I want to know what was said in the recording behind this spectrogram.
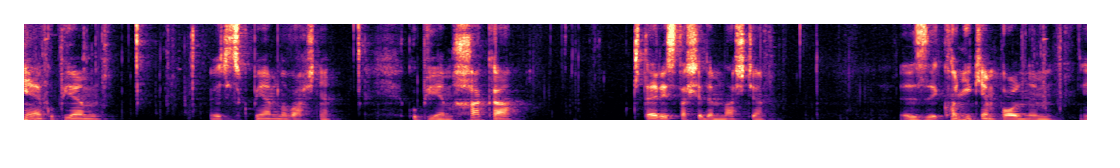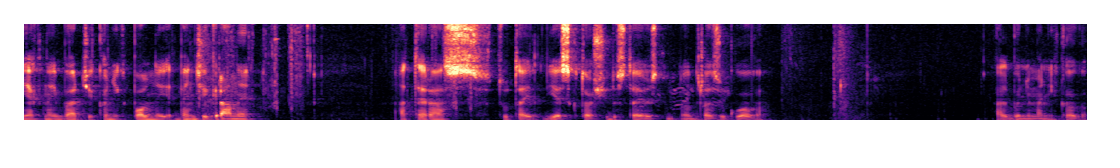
Nie, kupiłem. Wiecie co kupiłem? No właśnie. Kupiłem haka 417 z konikiem polnym. Jak najbardziej konik polny będzie grany. A teraz tutaj jest ktoś i dostaje od razu głowę. Albo nie ma nikogo.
